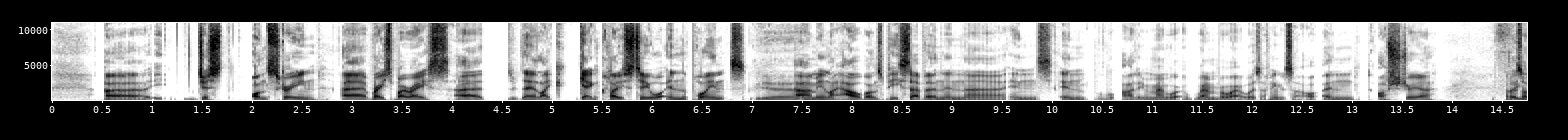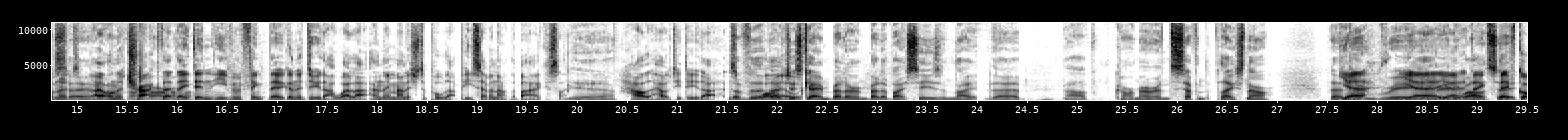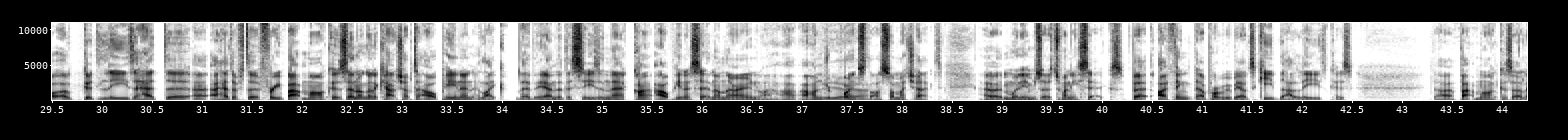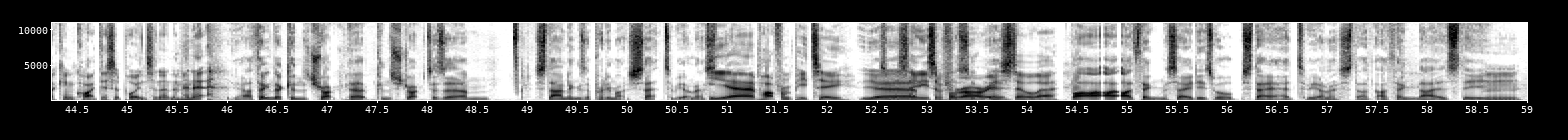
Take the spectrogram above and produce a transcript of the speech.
uh, just on screen, uh, race by race. Uh, they're like getting close to or in the points. yeah. I mean, like Albon's P seven in uh, in in I don't remember remember where it was. I think it was in Austria. It was on a so. on I- a I track that they didn't even think they were going to do that well at, and they managed to pull that P seven out of the bag. It's like, Yeah. how the hell do you do that? They're, just getting better and better by season. Like they're, uh, can't remember, in seventh place now. They're yeah, doing really, yeah, really yeah. well. they, so they've got a good lead ahead the uh, ahead of the three back markers. They're not going to catch up to Alpine and like at the end of the season. They're kind Alpine are sitting on their own, like a hundred points last time I checked. Uh, and Williams are twenty six, but I think they'll probably be able to keep that lead because. Uh, back markers are looking quite disappointing at the minute. yeah, I think the construct uh, constructors um, standings are pretty much set. To be honest. yeah, apart from P two, Yeah, Mercedes and Ferrari are still. there. But I, I, think Mercedes will stay ahead. To be honest, I, I think that is the mm,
